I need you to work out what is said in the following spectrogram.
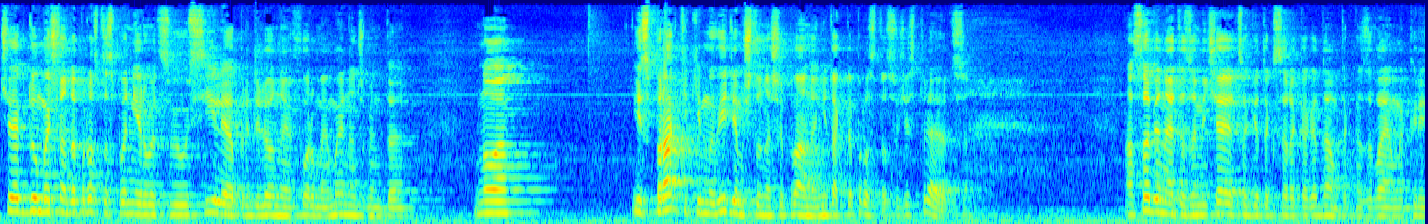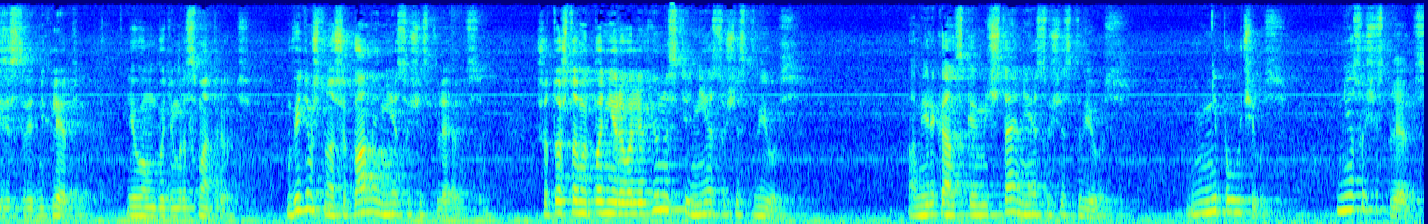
Человек думает, что надо просто спланировать свои усилия определённой формой менеджмента. Но из практики мы видим, что наши планы не так-то просто осуществляются. Особенно это замечается где-то к 40 годам, так называемый кризис средних лет. Его мы будем рассматривать. Мы видим, что наши планы не осуществляются. Что то, что мы планировали в юности, не осуществилось. Американская мечта не осуществилась. Не получилось. Не осуществляется.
